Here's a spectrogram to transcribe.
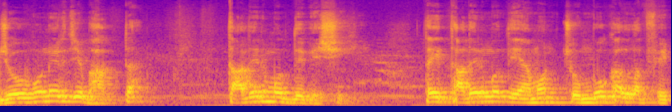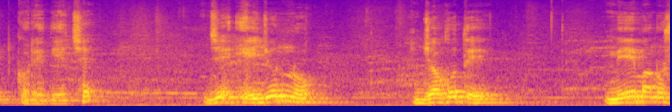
যৌবনের যে ভাগটা তাদের মধ্যে বেশি। তাই তাদের মধ্যে এমন চুম্বক আল্লাহ ফিট করে দিয়েছে যে এই জন্য জগতে মেয়ে মানুষ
